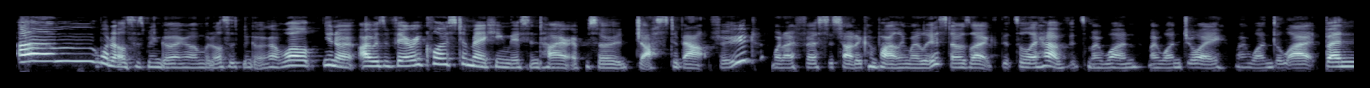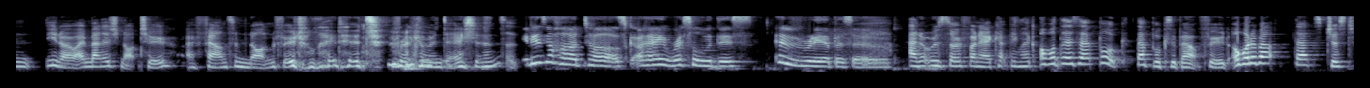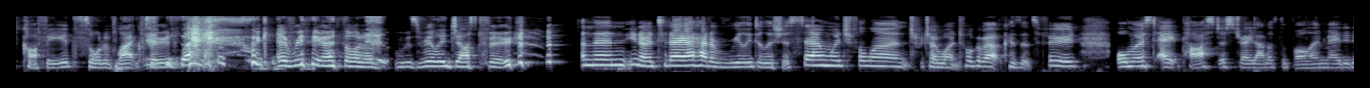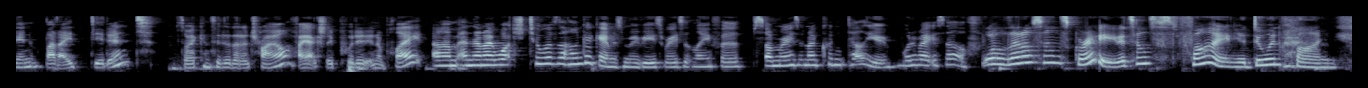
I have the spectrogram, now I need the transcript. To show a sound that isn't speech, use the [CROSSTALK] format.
Um, what else has been going on? What else has been going on? Well, you know, I was very close to making this entire episode just about food. When I first started compiling my list, I was like, that's all I have. It's my one, my one joy, my one delight. But you know, I managed not to. I found some non-food [LAUGHS] related [LAUGHS] recommendations. It is a hard task. I wrestle with this every episode. And it was so funny. I kept being like, oh, well, there's that book. That book's about food. Oh, what about that's just coffee? It's sort of like food. [LAUGHS] Like, like everything I thought of was really just food. [LAUGHS] and then, you know, today I had a really delicious sandwich for lunch, which I won't talk about because it's food. Almost ate pasta straight out of the bowl I made it in, but I didn't. So I consider that a triumph. I actually put it in a plate. Um, and then I watched two of the Hunger Games movies recently for some reason I couldn't tell you. What about yourself? Well, that all sounds great. It sounds fine. You're doing fine. [LAUGHS]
